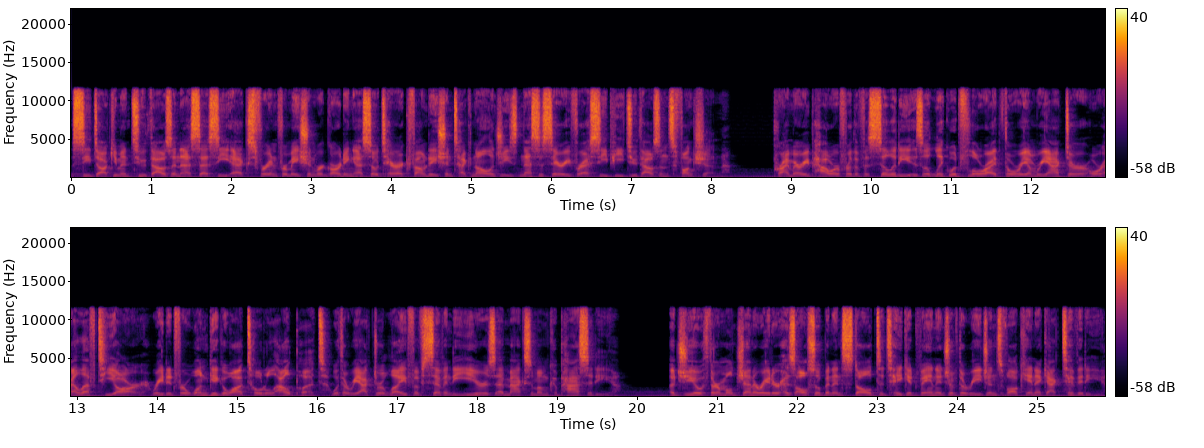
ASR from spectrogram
See Document 2000 SSEX for information regarding esoteric Foundation technologies necessary for SCP-2000's function. Primary power for the facility is a liquid fluoride thorium reactor, or LFTR, rated for 1 gigawatt total output, with a reactor life of 70 years at maximum capacity. A geothermal generator has also been installed to take advantage of the region's volcanic activity.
